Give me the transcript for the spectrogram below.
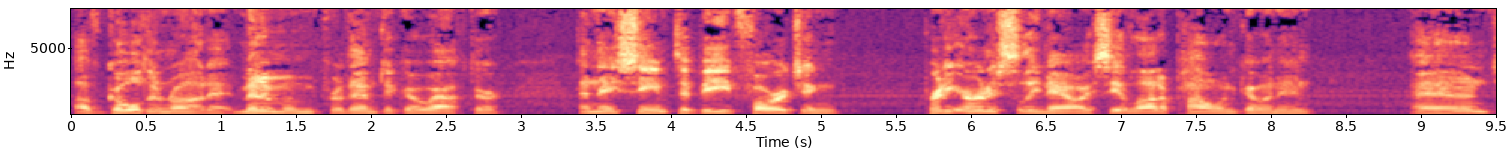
of goldenrod at minimum for them to go after, and they seem to be foraging pretty earnestly now. I see a lot of pollen going in, and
